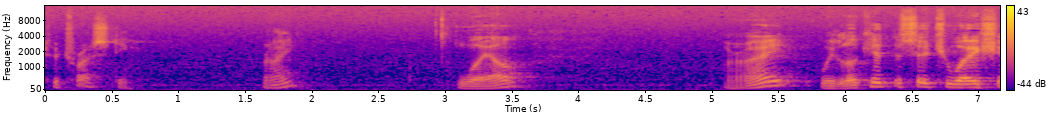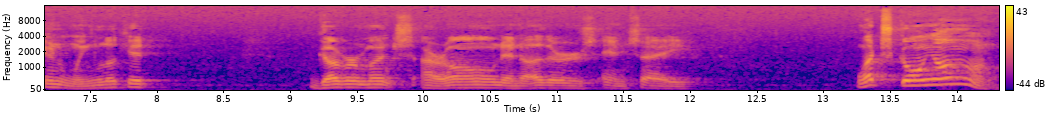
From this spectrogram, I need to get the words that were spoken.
to trust Him. Right? Well, all right, we look at the situation, we look at governments, our own and others, and say, what's going on?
